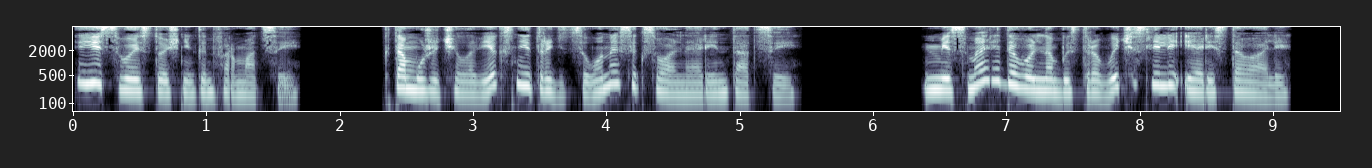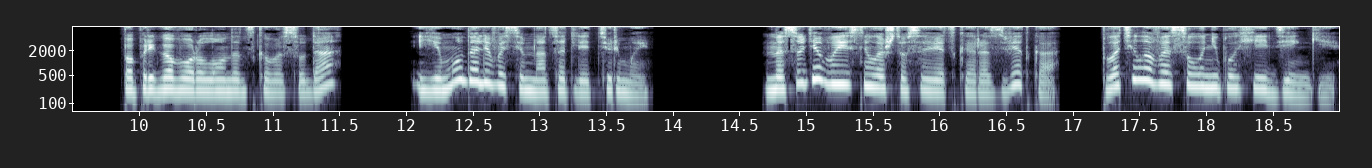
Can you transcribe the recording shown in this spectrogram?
есть свой источник информации. К тому же человек с нетрадиционной сексуальной ориентацией. Мисс Мэри довольно быстро вычислили и арестовали. По приговору лондонского суда ему дали 18 лет тюрьмы. На суде выяснилось, что советская разведка платила Весселу неплохие деньги,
